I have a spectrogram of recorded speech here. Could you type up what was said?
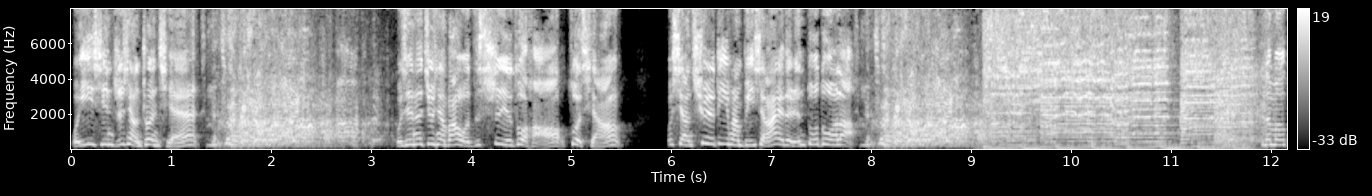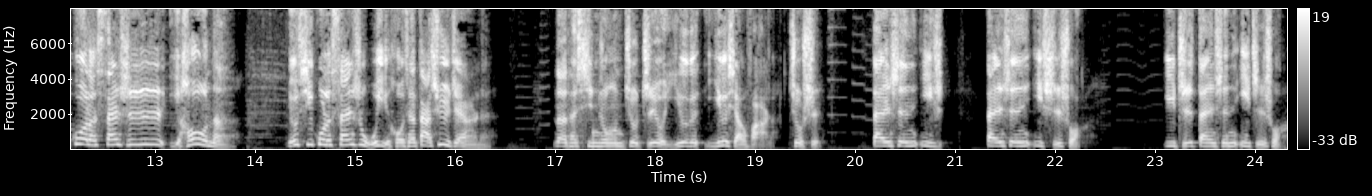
我一心只想赚钱。我现在就想把我的事业做好做强。我想去的地方比想爱的人多多了。那么过了三十以后呢？尤其过了三十五以后，像大旭这样的。那他心中就只有一个一个想法了，就是单身一单身一时爽，一直单身一直爽。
